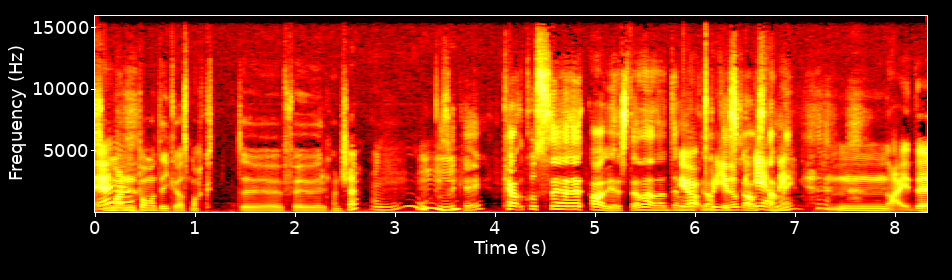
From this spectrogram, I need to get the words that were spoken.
som man på en måte ikke har smakt eh, før, kanskje. Mm. Mm. Hva- Hvordan avgjøres det? da? Er det demokratisk ja, avstemning? Mm, Nei, det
